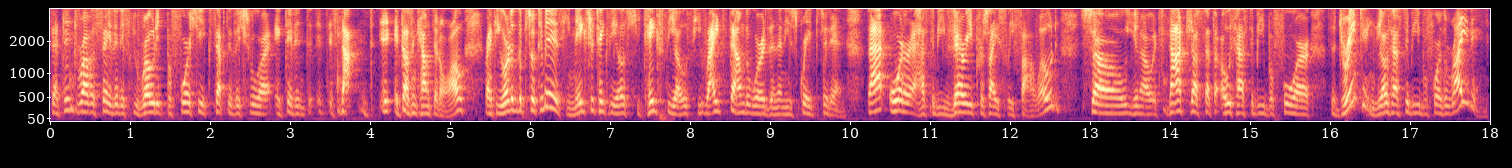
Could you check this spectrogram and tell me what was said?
That didn't Rava say that if you wrote it before she accepted the shvua, it didn't. it's not. It, it, doesn't count at all, right? The order of the psukim is he makes her take the oath. She takes the oath. He writes down the words and then he scrapes it in. That order has to be very precisely followed. So you know it's not just that the oath has to be before the drinking. The oath has to be before the writing.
